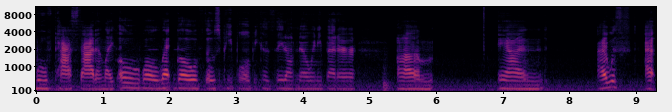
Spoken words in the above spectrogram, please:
move past that and like, oh, well, let go of those people because they don't know any better. Um, And I was, at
